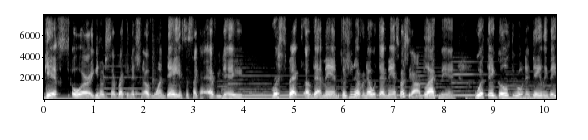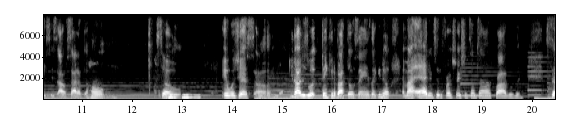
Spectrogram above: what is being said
gifts or you know just a recognition of one day it's just like an everyday respect of that man because you never know what that man especially our black men what they go through on a daily basis outside of the home so Mhm. It was just um you know i just was thinking about those things like you know am i adding to the frustration sometimes? Probably. So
